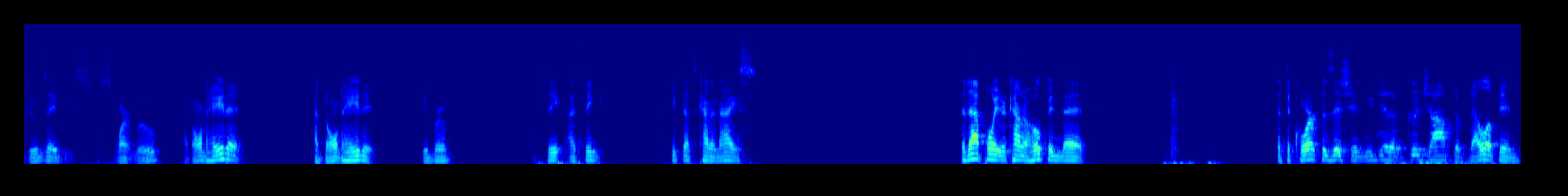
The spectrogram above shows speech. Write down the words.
Dunze be a smart move? I don't hate it. I don't hate it, Abram. I think I think I think that's kind of nice. At that point, you're kind of hoping that at the corner position, you did a good job developing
